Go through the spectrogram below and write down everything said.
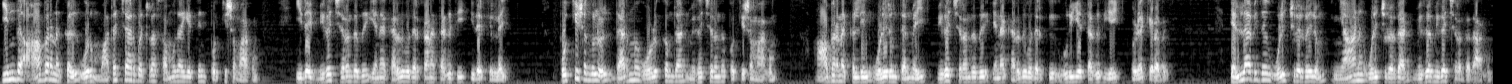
இந்த ஆபரணங்கள் ஒரு மதச்சார்பற்ற சமுதாயத்தின் பொக்கிஷமாகும். இதை மிகச் சிறந்தது என கருதுவதற்கான தகுதி இதற்கில்லை. பொக்கிஷங்களுள் தர்ம ஒழுக்கம்தான் மிகச்சிறந்த பொக்கிஷமாகும். ஆபரணக்கல்லின் ஒளிரும் தன்மை மிகச் சிறந்தது என கருதுவதற்கு உரிய தகுதியை விளக்கிறது எல்லாவித ஒளிச்சுடர்களிலும் ஞான ஒளிச்சுடர்தான் மிக மிகச் சிறந்ததாகும்.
